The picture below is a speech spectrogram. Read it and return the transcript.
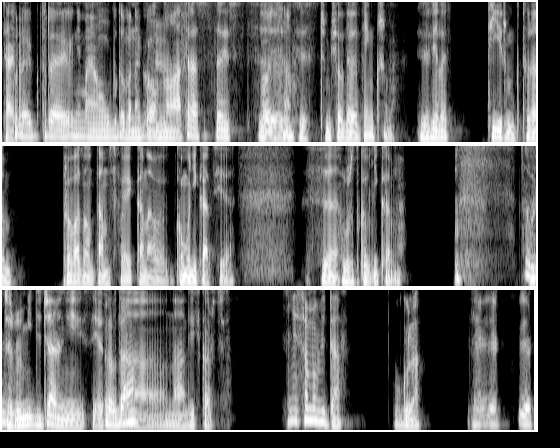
Tak. które, które nie mają ubudowanego. No a teraz to jest, Voice'a. jest czymś o wiele większym. Jest wiele firm, które prowadzą tam swoje kanały, komunikację z użytkownikami. Chociażby Mid Journey jest, Prawda? na, na Discordzie. Niesamowite w ogóle. Jak, jak, jak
